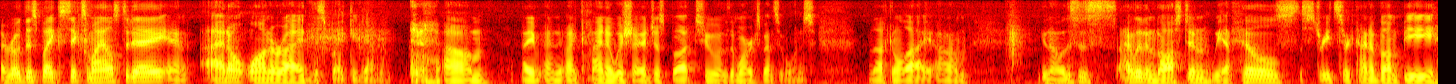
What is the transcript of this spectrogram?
I rode this bike six miles today, and I don't want to ride this bike again. um, I, I, I kind of wish I had just bought two of the more expensive ones. I'm not gonna lie. Um, you know, this is, I live in Boston. We have hills. The streets are kind of bumpy.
